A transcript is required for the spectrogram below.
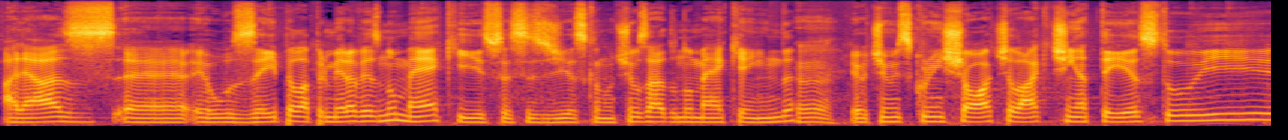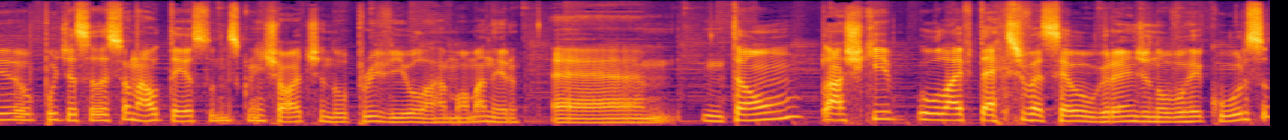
Aliás, é, eu usei pela primeira vez no Mac isso esses dias dias, que eu não tinha usado no Mac ainda. Ah. Eu tinha um screenshot lá que tinha texto e eu podia selecionar o texto no screenshot no preview lá, mó maneiro. É, então, acho que o Live Text vai ser o grande novo recurso.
